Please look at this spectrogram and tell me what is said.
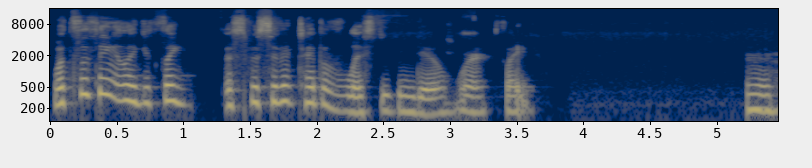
What's the thing like it's like a specific type of list you can do where it's like mm,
